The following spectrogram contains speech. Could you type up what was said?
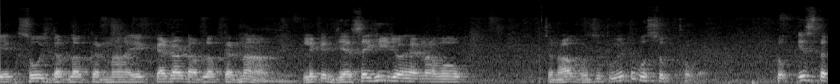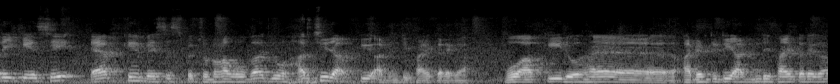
एक सोच डेवलप करना, एक कैडर डेवलप करना, लेकिन जैसे ही जो है ना वो चुनाव घोषित हुए तो वो सुप्त हो गए। तो इस तरीके से ऐप के बेसिस पे चुनाव होगा, जो हर चीज़ आपकी आइडेंटिफाई करेगा। वो आपकी जो है आइडेंटिटी आइडेंटिफाई करेगा।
